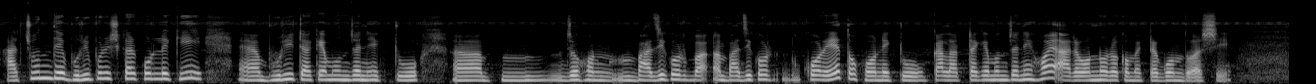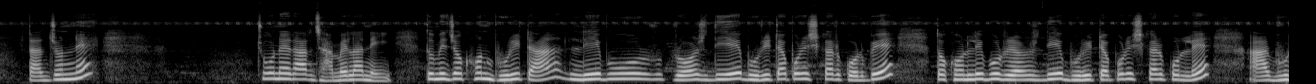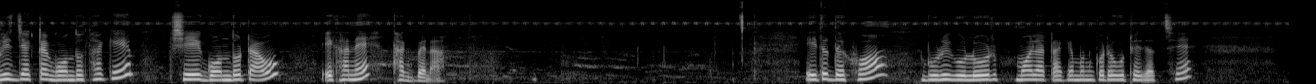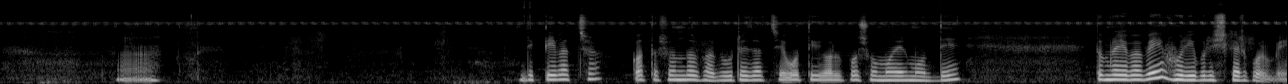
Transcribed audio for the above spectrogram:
আর চুন দিয়ে ভুঁড়ি পরিষ্কার করলে কি ভুঁড়িটা কেমন জানি একটু যখন বাজি কর বাজি করে তখন একটু কালারটা কেমন জানি হয় আর অন্যরকম একটা গন্ধ আসে। তার জন্যে চুনের আর ঝামেলা নেই। তুমি যখন ভুঁড়িটা লেবুর রস দিয়ে ভুঁড়িটা পরিষ্কার করবে, তখন লেবুর রস দিয়ে ভুঁড়িটা পরিষ্কার করলে আর ভুঁড়ির যে একটা গন্ধ থাকে সেই গন্ধটাও এখানে থাকবে না। এই তো দেখো, বুড়িগুলোর ময়লাটা কেমন করে উঠে যাচ্ছে। দেখতেই পাচ্ছ, কত সুন্দরভাবে উঠে যাচ্ছে অতি অল্প সময়ের মধ্যে। তোমরা এভাবেই ভরি পরিষ্কার করবে।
